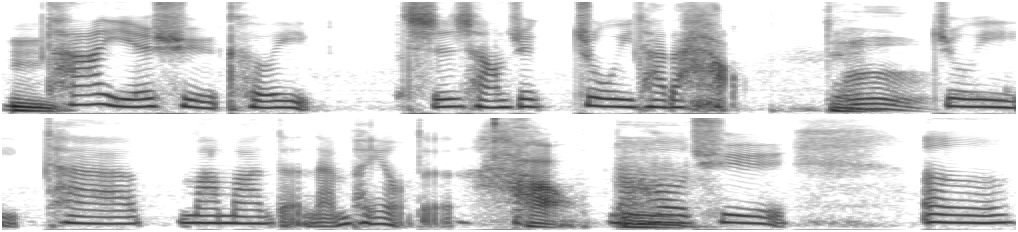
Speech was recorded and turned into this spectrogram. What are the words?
嗯，他也许可以时常去注意他的好，对，嗯，注意他妈妈的男朋友的好，好，然后去嗯、呃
